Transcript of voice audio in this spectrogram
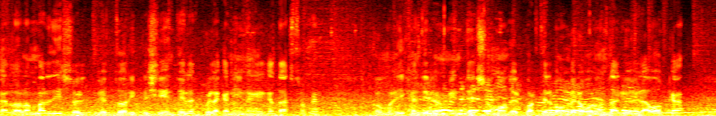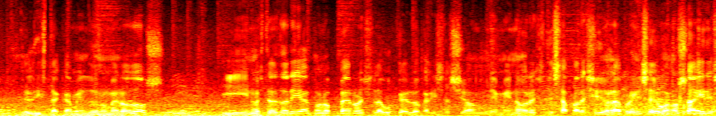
Carlos Lombardi, soy el director y presidente de la Escuela Canina de Catástrofe. Como le dije anteriormente, somos del cuartel bombero voluntario de La Boca, del destacamento número 2. Y nuestra tarea con los perros es la búsqueda de localización de menores desaparecidos en la provincia de Buenos Aires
